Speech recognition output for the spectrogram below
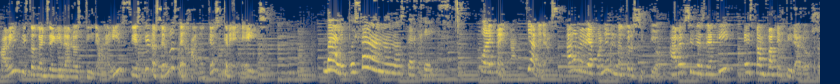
¿habéis visto que enseguida nos tiráis? Si es que nos hemos dejado, ¿qué os creéis? Vale, pues ahora no nos dejéis. Pues venga, ya verás. Ahora me voy a poner en otro sitio. A ver si desde aquí es tan fácil tiraros.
